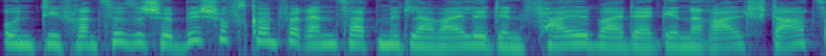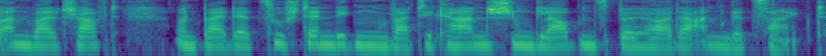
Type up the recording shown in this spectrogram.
Und die französische Bischofskonferenz hat mittlerweile den Fall bei der Generalstaatsanwaltschaft und bei der zuständigen vatikanischen Glaubensbehörde angezeigt.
